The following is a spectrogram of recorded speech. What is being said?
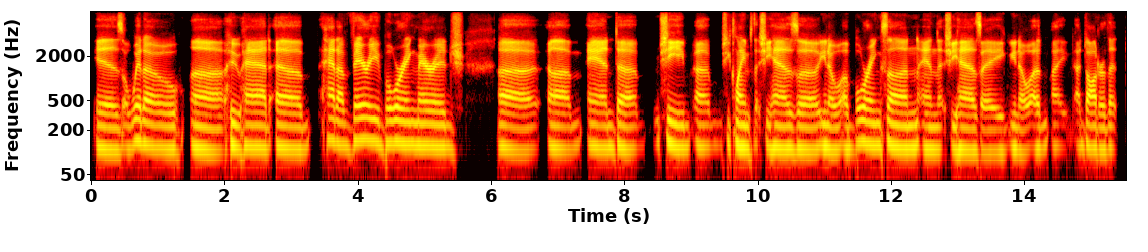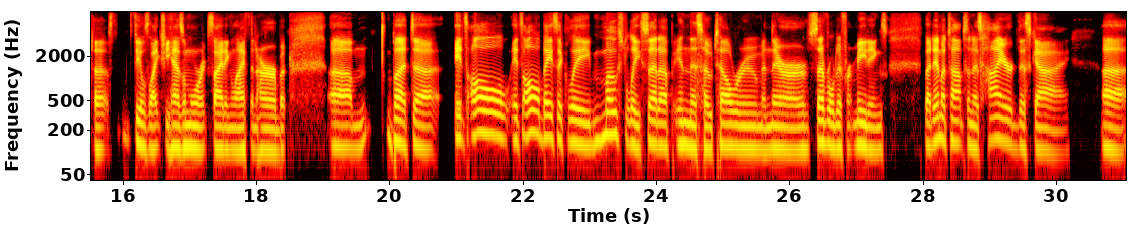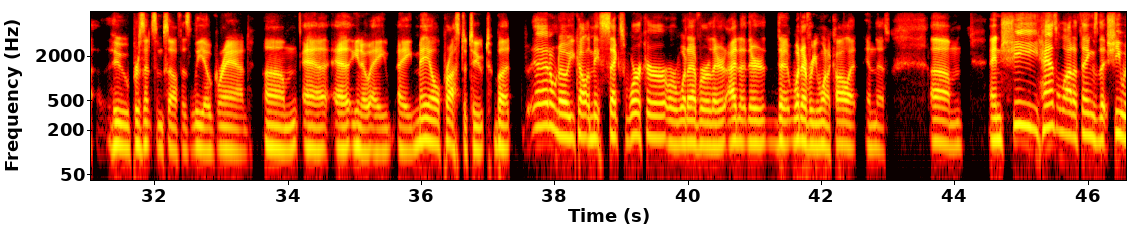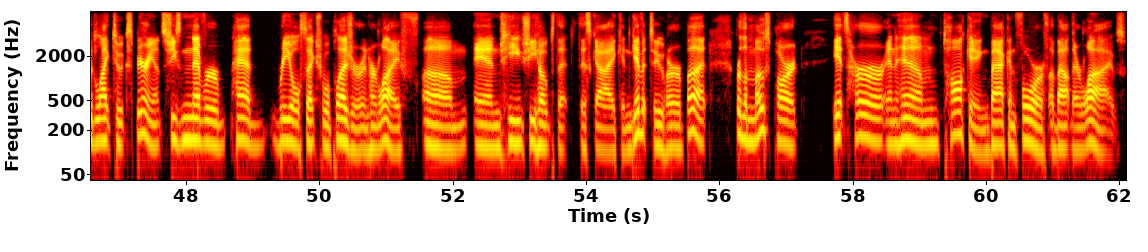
is a widow uh, who had a had a very boring marriage, uh, um, and uh, she uh, she claims that she has a you know a boring son and that she has a you know a, a, daughter that uh, feels like she has a more exciting life than her but um but uh it's all it's all basically mostly set up in this hotel room and there are several different meetings but emma thompson has hired this guy uh who presents himself as leo grande um a, a, you know a a male prostitute but I don't know, you call it sex worker or whatever. They're I they're, they're whatever you want to call it in this. Um, and she has a lot of things that she would like to experience. She's never had real sexual pleasure in her life, um, and he she hopes that this guy can give it to her. But for the most part, it's her and him talking back and forth about their lives,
